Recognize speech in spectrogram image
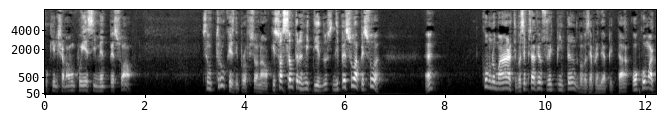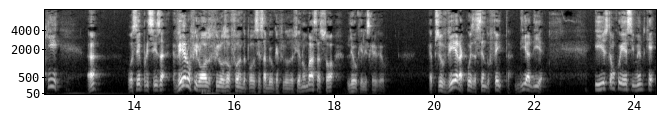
o que ele chamava um conhecimento pessoal. São truques de profissional que só são transmitidos de pessoa a pessoa. É? Como numa arte, você precisa ver o sujeito pintando para você aprender a pintar. Ou como aqui, é? você precisa ver o filósofo filosofando para você saber o que é filosofia. Não basta só ler o que ele escreveu. É preciso ver a coisa sendo feita dia a dia. E isso é um conhecimento que é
